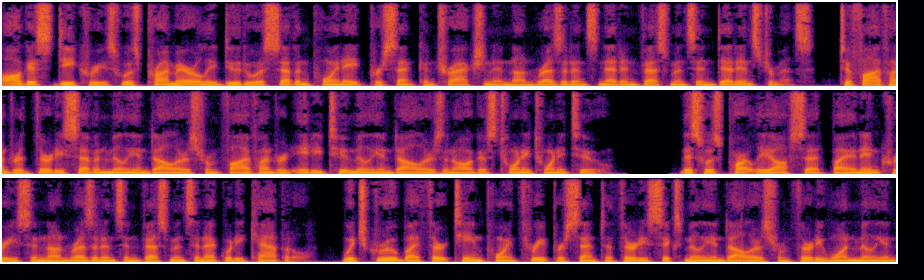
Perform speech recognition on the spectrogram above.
August's decrease was primarily due to a 7.8% contraction in non residents' net investments in debt instruments, to $537 million from $582 million in August 2022. This was partly offset by an increase in non residents' investments in equity capital, which grew by 13.3% to $36 million from $31 million,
